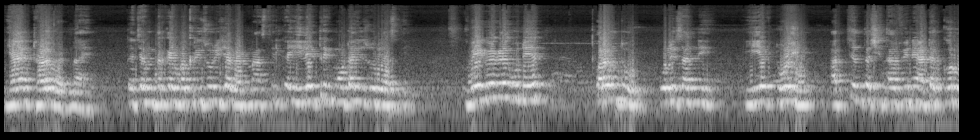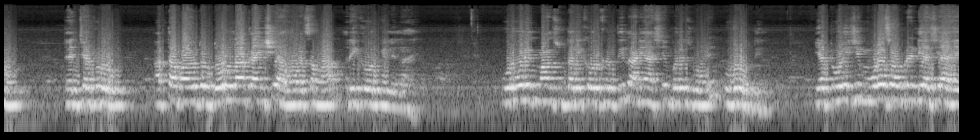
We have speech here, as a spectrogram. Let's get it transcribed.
ह्या एक ठळक घटना आहेत त्याच्यानंतर काही बकरी चोरीच्या घटना असतील काही इलेक्ट्रिक मोटारी चोरी असतील. वेगवेगळे गुन्हे आहेत परंतु पोलिसांनी ही एक टोळी अत्यंत शिथाफीने अटक करून त्यांच्याकडून आतापर्यंत दोन लाख ऐंशी हजाराचा माल रिकव्हर केलेला आहे. उर्वरित माल सुद्धा रिकव्हर करतील आणि असे बरेच गुन्हे उघड होतील. या टोळीची मोडस ऑपरेंडी अशी आहे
